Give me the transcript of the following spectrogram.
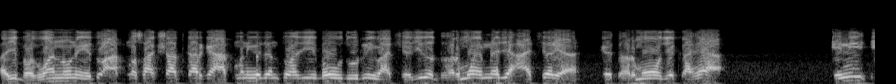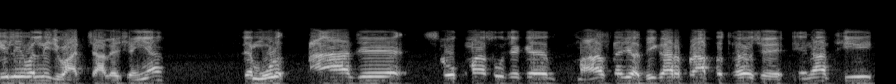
હજી ભગવાનનો ને એ તો આત્મ સાક્ષાત્કાર કે આત્મનિવેદન તો હજી બહુ દૂરની વાત છે. હજી તો ધર્મો એમને જે આચર્યા કે ધર્મો જે કહ્યા, એની, એ લેવલની જ વાત ચાલે છે અહીંયા. એટલે મૂળ આ જે શ્લોકમાં શું છે કે માણસને જે અધિકાર પ્રાપ્ત થયો છે, એનાથી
